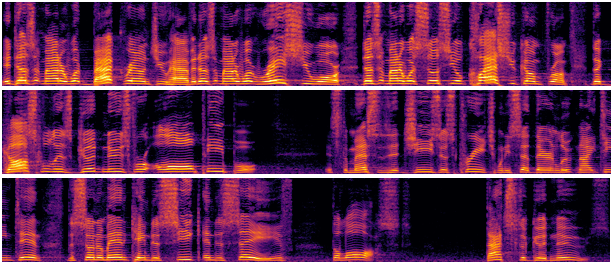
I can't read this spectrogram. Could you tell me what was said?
It doesn't matter what background you have, it doesn't matter what race you are, it doesn't matter what social class you come from. The gospel is good news for all people. It's the message that Jesus preached when he said there in Luke 19:10, the Son of Man came to seek and to save the lost. That's the good news.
